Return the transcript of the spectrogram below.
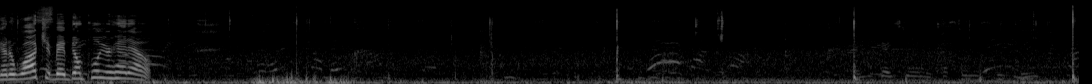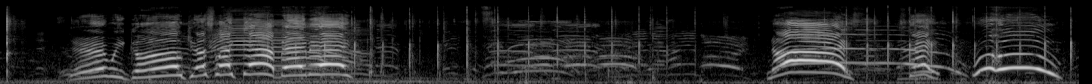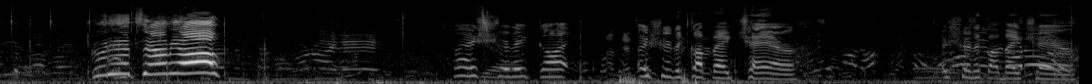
You gotta watch it, babe. Don't pull your head out. There we go. Just like that, baby. Nice. Stay. Woohoo. Good hit, Samuel. I should have got. I should have got my chair. I should have got my chair.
